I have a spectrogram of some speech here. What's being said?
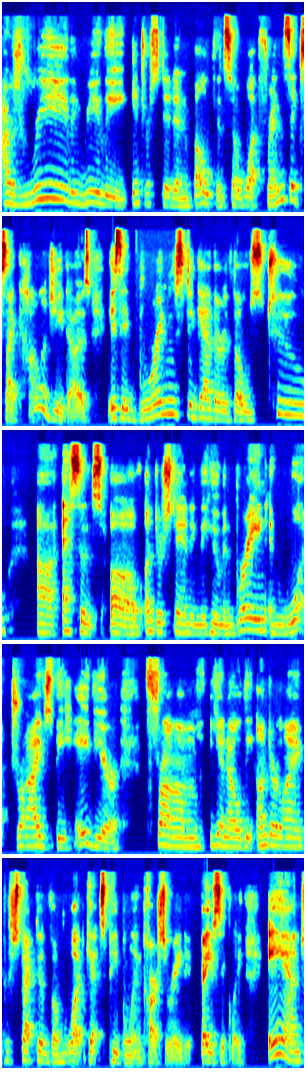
I was really, really interested in both. And so, what forensic psychology does is it brings together those two uh, essence of understanding the human brain and what drives behavior from you know the underlying perspective of what gets people incarcerated basically and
